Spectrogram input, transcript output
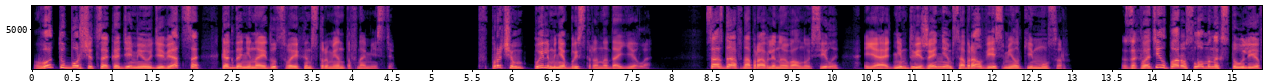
Вот уборщицы Академии удивятся, когда не найдут своих инструментов на месте. Впрочем, пыль мне быстро надоела. Создав направленную волну силы, я одним движением собрал весь мелкий мусор. Захватил пару сломанных стульев,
